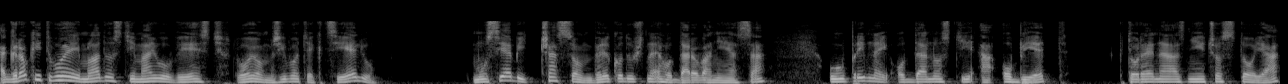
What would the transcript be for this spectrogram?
Ak roky tvojej mladosti majú viesť v tvojom živote k cieľu, musia byť časom veľkodušného darovania sa, úprimnej oddanosti a obiet, ktoré nás niečo stoja,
